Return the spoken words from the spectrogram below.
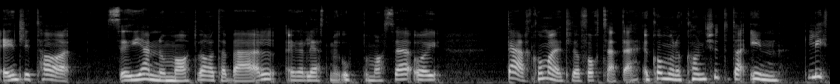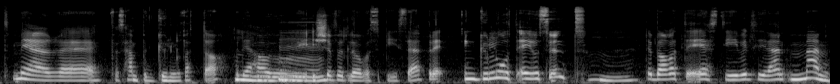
egentlig ta gjennom matvaretabellen. Jeg har lest meg opp på masse. og der kommer jeg til å fortsette. Jeg kommer nok kanskje til å ta inn litt mer eh, f.eks. gulrøtter. For det har jo vi ikke fått lov å spise. For det, en gulrot er jo sunt. Det er bare at det er stivelse i den. Men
